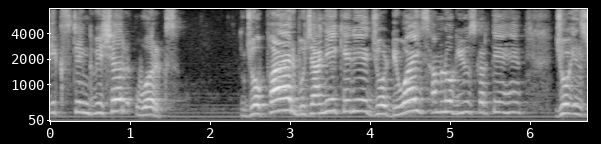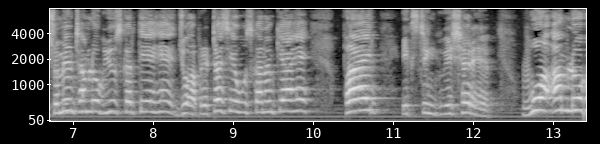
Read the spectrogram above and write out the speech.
extinguisher works جو فائر بجھانے کے لیے جو ڈیوائس ہم لوگ یوز کرتے ہیں، جو انسٹرومنٹ ہم لوگ یوز کرتے ہیں، جو آپریٹرس ہے، اس کا نام کیا ہے؟ فائر ایکسٹنگویشر ہے۔ وہ ہم لوگ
